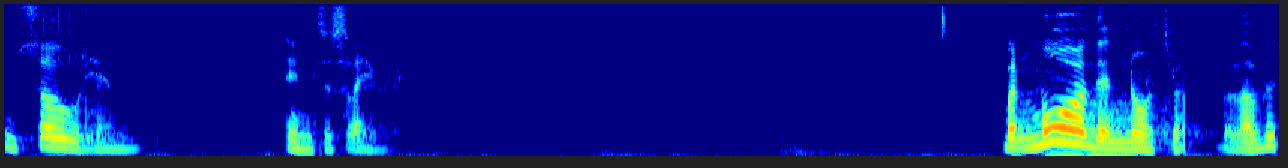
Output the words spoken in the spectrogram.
who sold him into slavery. But more than Northup, beloved,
